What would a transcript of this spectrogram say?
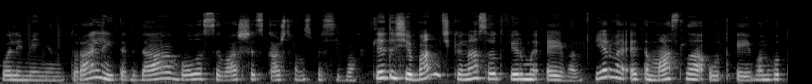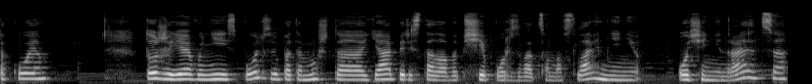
более-менее натуральный, и тогда волосы ваши скажут вам спасибо. Следующие баночки у нас от фирмы Avon. Первое это масло от Avon, вот такое. Тоже я его не использую, потому что я перестала вообще пользоваться маслами, мне не очень не нравится.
